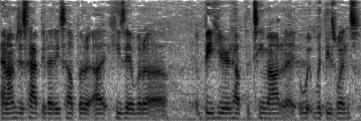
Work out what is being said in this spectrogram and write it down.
and I'm just happy that he's helping. Uh, he's able to be here and help the team out uh, with, with these wins.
